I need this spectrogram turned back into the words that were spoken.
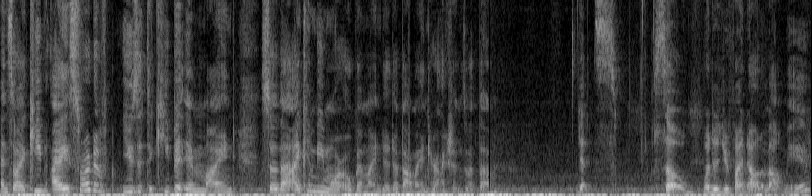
and so I keep I sort of use it to keep it in mind so that I can be more open minded about my interactions with them. Yes. So, what did you find out about me?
